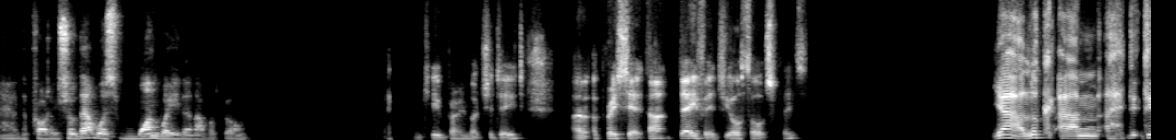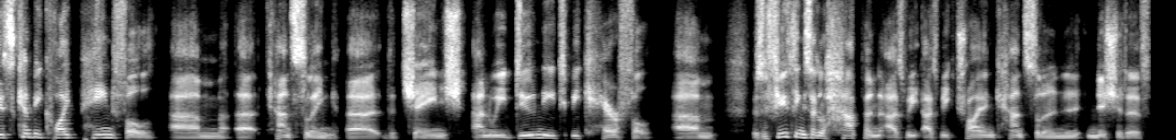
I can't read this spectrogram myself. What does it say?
uh, the project. So that was one way that I would go. Thank you very much indeed. I appreciate that. David, your thoughts, please. Yeah, look, um, th- this can be quite painful, um, uh, canceling uh, the change, and we do need to be careful. Um, there's a few things that will happen as we as we try and cancel an initiative.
